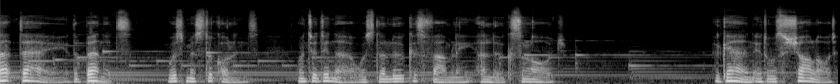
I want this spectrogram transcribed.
That day, the Bennets, with Mr. Collins, went to dinner with the Lucas family at Lucas Lodge. Again, it was Charlotte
